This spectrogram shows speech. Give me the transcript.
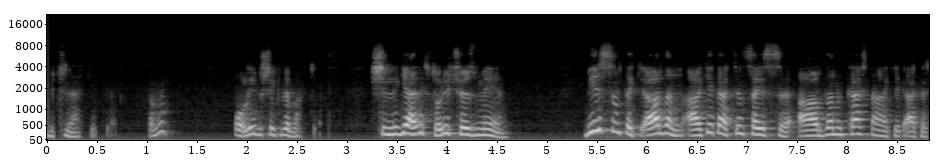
Bütün erkekler. Tamam Olayı bu şekilde bakacağız. Şimdi geldik soruyu çözmeye. Bir sınıftaki Arda'nın erkek arkadaşının sayısı Arda'nın kaç tane erkek arkadaş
